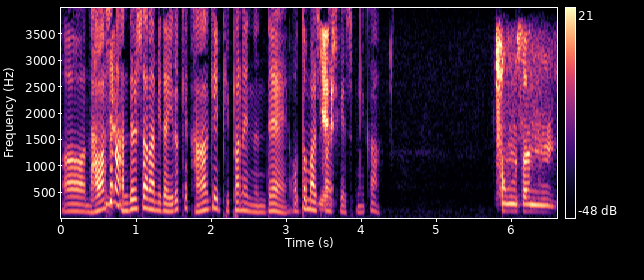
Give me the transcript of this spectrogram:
어, 나와서는 안될 사람이다. 이렇게 강하게 비판했는데 어떤 말씀하시겠습니까? 총선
